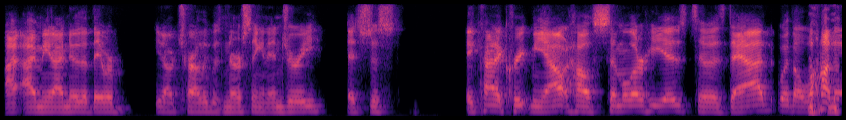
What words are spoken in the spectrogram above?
I, I mean, I knew that they were, you know, Charlie was nursing an injury. It's just, it kind of creeped me out how similar he is to his dad with a lot of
